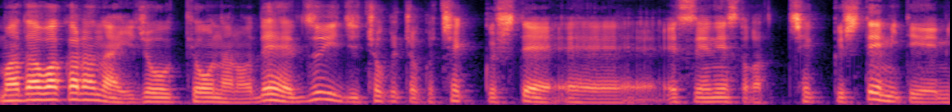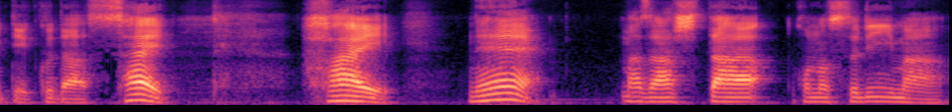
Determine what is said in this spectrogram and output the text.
まだわからない状況なので、随時ちょくちょくチェックして、えー、SNS とかチェックして見てみてください。はい。ねえ。まず明日、このスリーマ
